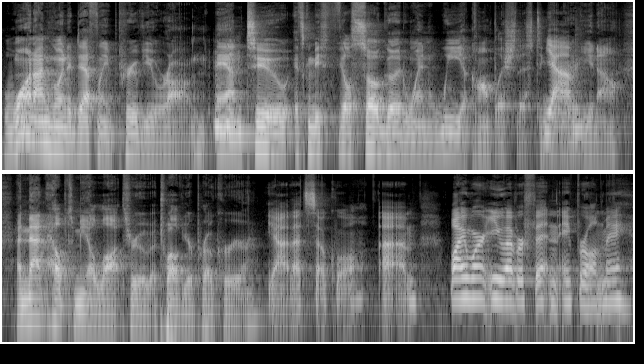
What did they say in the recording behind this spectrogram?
one, I'm going to definitely prove you wrong, and two, it's gonna be feel so good when we accomplish this together. Yeah. You know, and that helped me a lot through a 12 year pro career. yeah, that's so cool. Um, why weren't you ever fit in April and May?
